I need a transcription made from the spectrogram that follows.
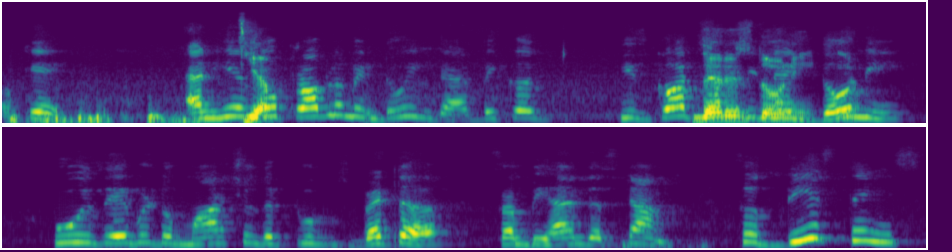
Okay, and he has Yeah. no problem in doing that because he's got There somebody is like Dhoni, Dhoni who is able to marshal the troops better from behind the stumps. So these things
